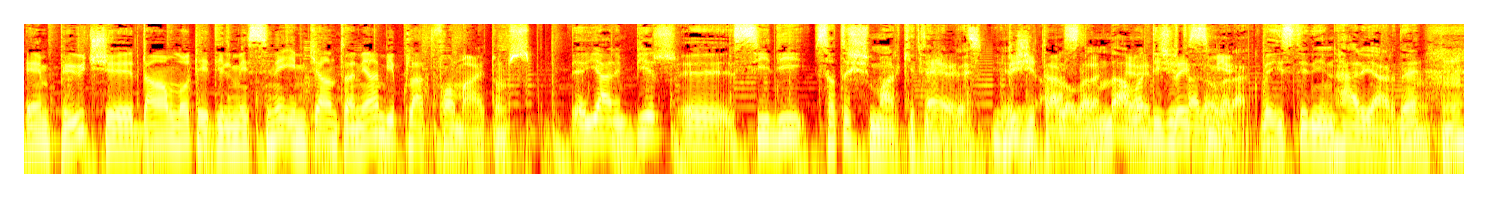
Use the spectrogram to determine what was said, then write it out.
MP3 e, download edilmesine imkan tanıyan bir platform iTunes. E, yani bir e, CD satış marketi evet, gibi. Dijital aslında olarak. ama evet, dijital resmi. olarak ve istediğin her yerde Hı-hı.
